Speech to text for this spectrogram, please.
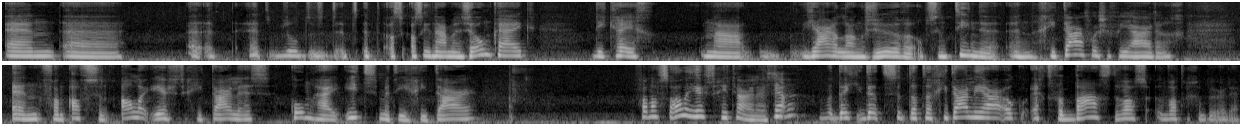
En uh, het, het, bedoel, het, het, als, als ik naar mijn zoon kijk, die kreeg na jarenlang zeuren op zijn tiende een gitaar voor zijn verjaardag. En vanaf zijn allereerste gitaarles kon hij iets met die gitaar. Vanaf zijn allereerste gitaarles. Ja. dat, je- dat, ze- dat de gitaarleraar ook echt verbaasd was wat er gebeurde.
